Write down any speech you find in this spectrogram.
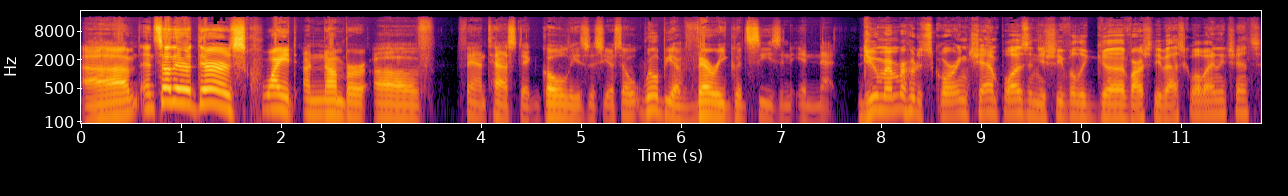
um, and so there there's quite a number of fantastic goalies this year. So it will be a very good season in net. Do you remember who the scoring champ was in Yeshiva League uh, varsity basketball by any chance?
